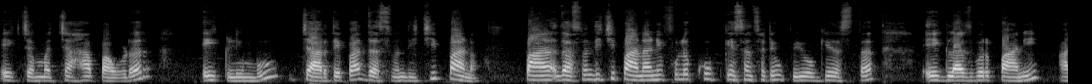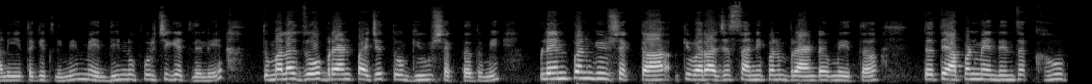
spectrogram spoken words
एक चम्मच चहा पावडर एक लिंबू चार ते पाच जास्वंदीची पानं. पा जास्वंदीची पानं आणि फुलं खूप केसांसाठी उपयोगी असतात. एक ग्लासभर पाणी आणि इथं घेतली मी मेहंदी नुपूरची घेतलेली आहे. तुम्हाला जो ब्रँड पाहिजे तो घेऊ शकता तुम्ही. प्लेन पण घेऊ शकता किंवा राजस्थानी पण ब्रँड मिळतं. तर ते आपण मेहंदींचा खूप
